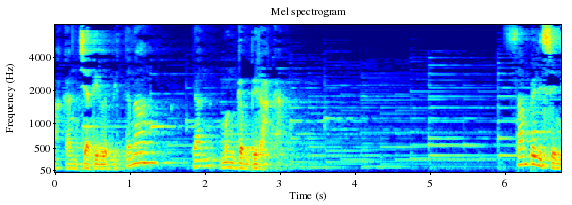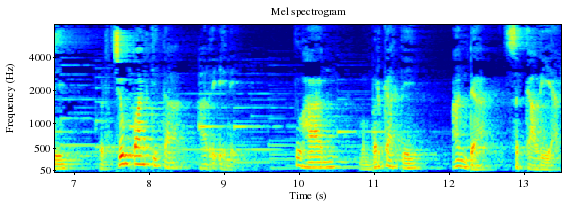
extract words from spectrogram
akan jadi lebih tenang, dan menggembirakan. Sampai di sini perjumpaan kita hari ini. Tuhan memberkati Anda sekalian.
